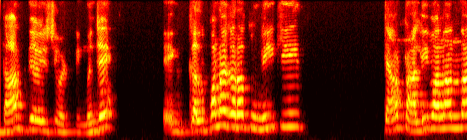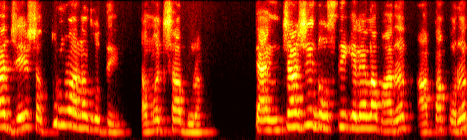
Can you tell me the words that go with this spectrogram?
दाद द्यावीशी वाटते म्हणजे एक कल्पना करा तुम्ही की त्या तालिबानांना जे शत्रू मानत होते अहमद शाह दुरा त्यांच्याशी दोस्ती केलेला भारत आता परत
